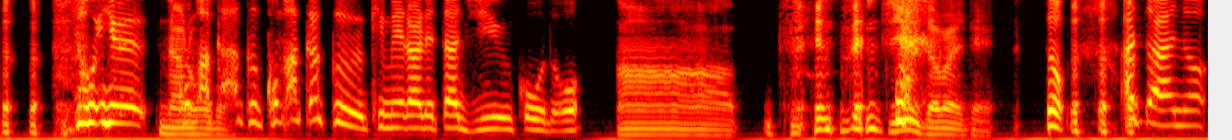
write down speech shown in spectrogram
そういう、細かく細かく決められた自由行動。あー、全然自由じゃないね。あとあの、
